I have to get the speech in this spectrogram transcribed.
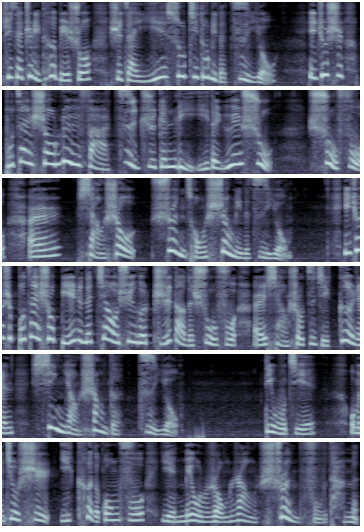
所以在这里特别说，是在耶稣基督里的自由，也就是不再受律法字句跟礼仪的约束。束缚而享受顺从圣灵的自由，也就是不再受别人的教训和指导的束缚，而享受自己个人信仰上的自由。第五节，我们就是一刻的功夫也没有容让顺服他们，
